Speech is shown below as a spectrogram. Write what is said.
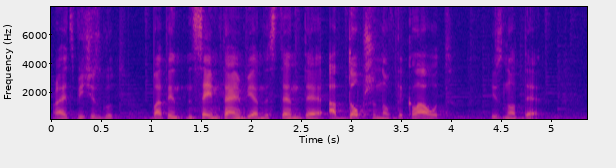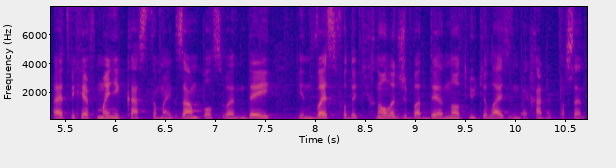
right? Which is good. But in the same time, we understand the adoption of the cloud is not there. Right? We have many customer examples when they invest for the technology, but they are not utilizing by 100%.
